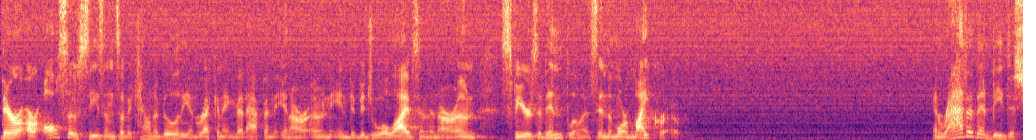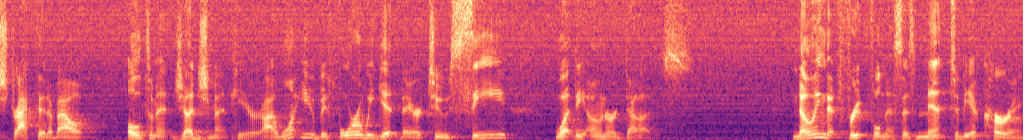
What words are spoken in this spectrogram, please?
There are also seasons of accountability and reckoning that happen in our own individual lives and in our own spheres of influence, in the more micro. And rather than be distracted about ultimate judgment here, I want you, before we get there, to see what the owner does knowing that fruitfulness is meant to be occurring,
